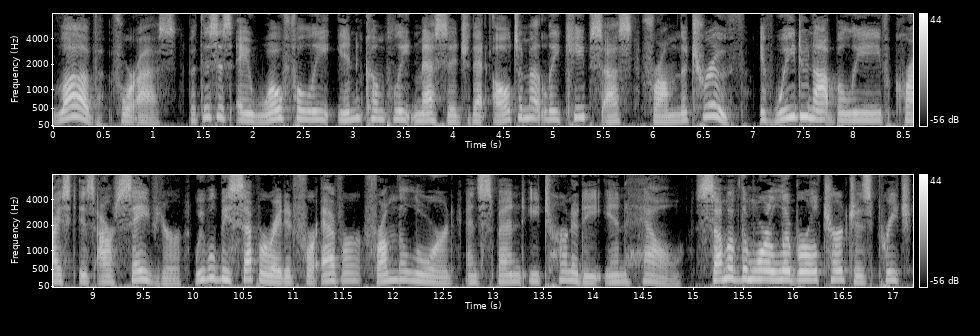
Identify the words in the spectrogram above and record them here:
love for us. But this is a woefully incomplete message that ultimately keeps us from the truth. If we do not believe Christ is our Savior, we will be separated forever from the Lord and spend eternity in hell. Some of the more liberal churches preach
